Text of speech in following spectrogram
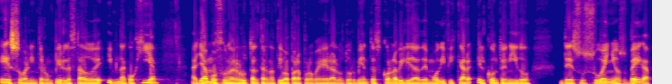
eso, al interrumpir el estado de hipnagogía, hallamos una ruta alternativa para proveer a los durmientes con la habilidad de modificar el contenido de sus sueños. Vega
